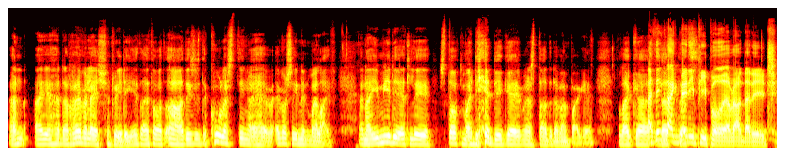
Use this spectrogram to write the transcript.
and I had a revelation reading it. I thought, ah, this is the coolest thing I have ever seen in my life, and I immediately stopped my D and D game and started a vampire game. Like uh, I think, like many people around that age.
